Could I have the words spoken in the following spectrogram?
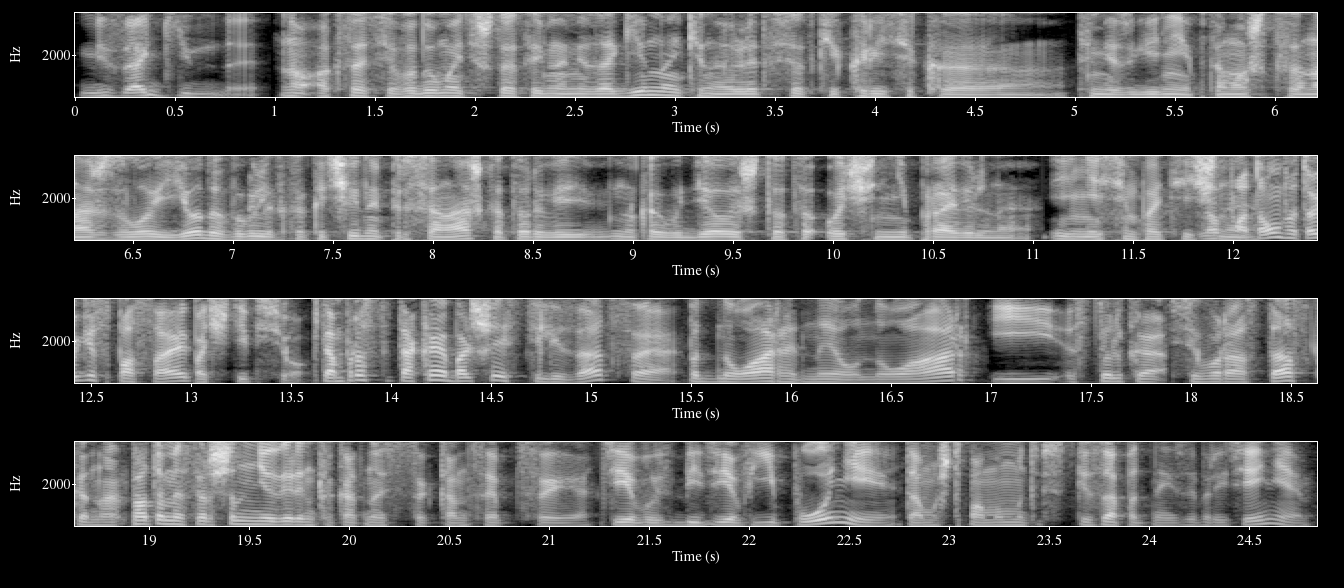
Мизогинное. Ну, а, кстати, вы думаете, что это именно мизогинное кино, или это все-таки критика этой мизогинии? Потому что наш злой Йода выглядит как очевидный персонаж, который, ну, как бы делает что-то очень неправильное и несимпатичное. Но потом в итоге спасает почти все. Там просто такая большая стилизация под нуар и нео-нуар, и столько всего растаскано. Потом я совершенно не уверен, как относится к концепции девы в беде в Японии, потому что, по-моему, это все-таки западное изобретение.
